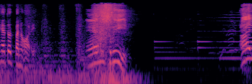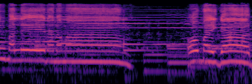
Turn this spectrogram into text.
Heto't panoorin. And three. Ay, mali na naman. Oh my God.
